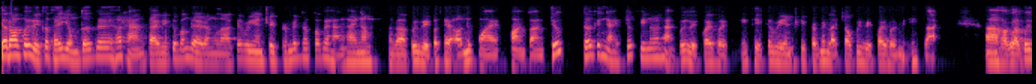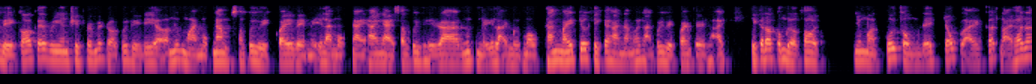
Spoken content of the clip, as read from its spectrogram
Cái đó quý vị có thể dùng tới cái hết hạn tại vì cái vấn đề rằng là cái reentry permit nó có cái hạn 2 năm và quý vị có thể ở nước ngoài hoàn toàn trước tới cái ngày trước khi nó hết hạn quý vị quay về Mỹ thì cái reentry permit lại cho quý vị quay về Mỹ lại. À, hoặc là quý vị có cái reentry permit rồi quý vị đi ở nước ngoài một năm xong quý vị quay về Mỹ lại một ngày hai ngày xong quý vị ra nước Mỹ lại 11 tháng mấy trước khi cái hai năm hết hạn quý vị quay về lại thì cái đó cũng được thôi. Nhưng mà cuối cùng để chốt lại kết lại hết á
